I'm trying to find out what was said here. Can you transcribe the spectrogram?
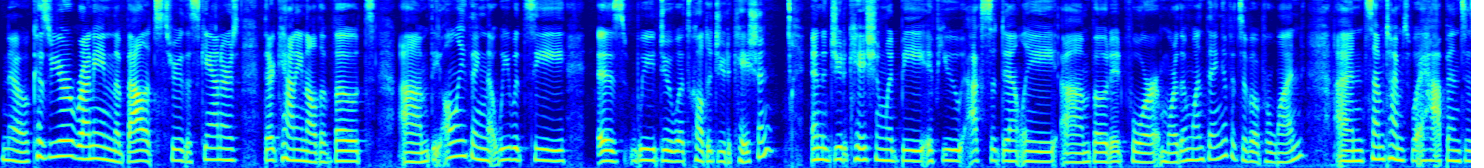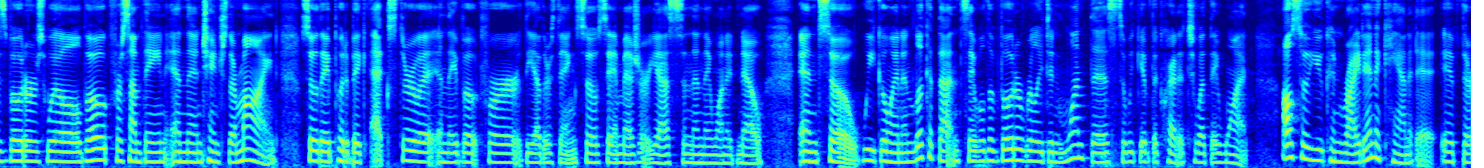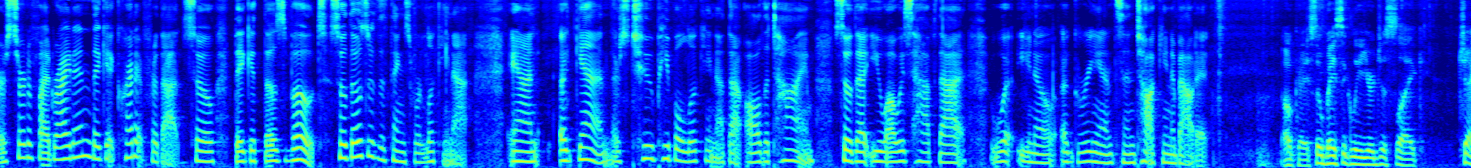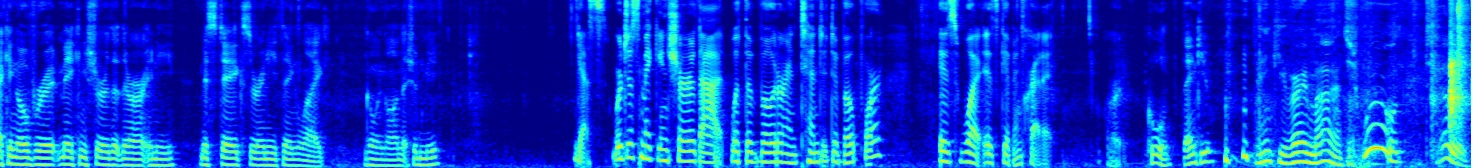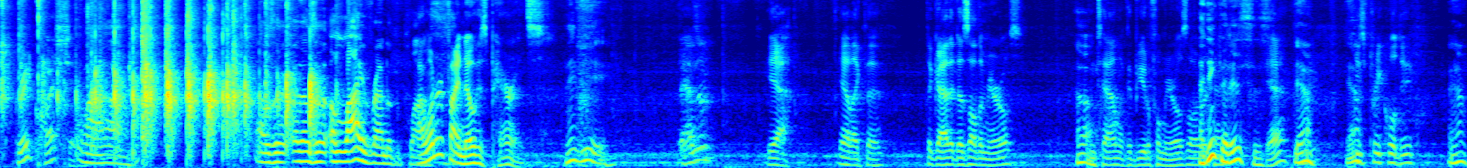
No, because you're running the ballots through the scanners. They're counting all the votes. Um, the only thing that we would see is we do what's called adjudication. And adjudication would be if you accidentally um, voted for more than one thing, if it's a vote for one. And sometimes what happens is voters will vote for something and then change their mind. So they put a big X through it and they vote for the other thing. So, say a measure, yes, and then they wanted no. And so we go in and look at that and say, well, the voter really didn't want this. So we give the credit to what they want. Also, you can write in a candidate. If they're a certified write in, they get credit for that. So they get those votes. So those are the things we're looking at. And again, there's two people looking at that all the time so that you always have that, you know, agreement and talking about it. Okay, so basically you're just like checking over it, making sure that there aren't any mistakes or anything like going on that shouldn't be. Yes, we're just making sure that what the voter intended to vote for is what is given credit. All right, cool. Thank you. Thank you very much. Woo. Dude, great question. Wow. That was a that was a, a live round of applause. I wonder if I know his parents. maybe. Phasm? Yeah, yeah, like the the guy that does all the murals Oh, in town, like the beautiful murals all over. I think town. that is his. Yeah, Yeah. Yeah. he's a pretty cool dude. Yeah.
